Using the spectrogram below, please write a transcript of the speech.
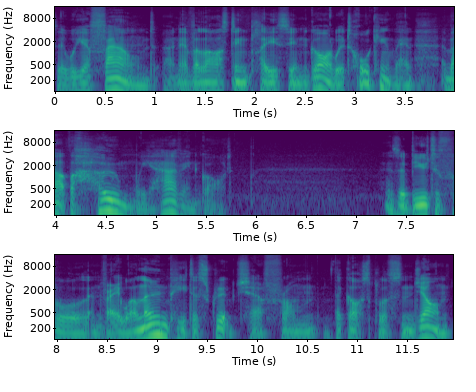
So we have found an everlasting place in God. We're talking then about the home we have in God. There's a beautiful and very well known piece of scripture from the Gospel of St. John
